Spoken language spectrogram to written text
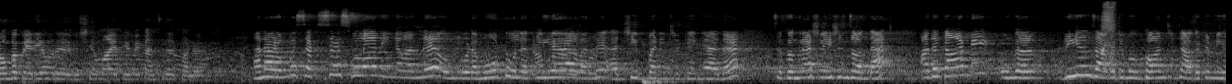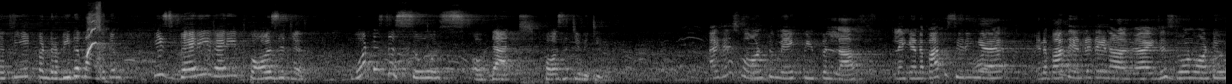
ரொம்ப பெரிய ஒரு விஷயமா எப்பயுமே கன்சிடர் பண்ணுவேன். ஆனால் ரொம்ப சக்ஸஸ்ஃபுல்லாக நீங்கள் வந்து உங்களோட மோட்டோவில் கிளியராக வந்து அச்சீவ் பண்ணிட்டு இருக்கீங்க அதை. ஸோ கங்க்ராச்சுலேஷன்ஸ் ஆன் தட் அதை தாண்டி உங்கள் ரீல்ஸ் ஆகட்டும் உங்கள் கான்செப்ட் ஆகட்டும் நீங்கள் க்ரியேட் பண்ணுற விதம் ஆகட்டும் is very very positive what is the source of that positivity I just want to make people love like என்னை பார்த்து சிரிங்க. என்னை பார்த்து என்டர்டெயின் ஆகுங்க. I just don't want you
